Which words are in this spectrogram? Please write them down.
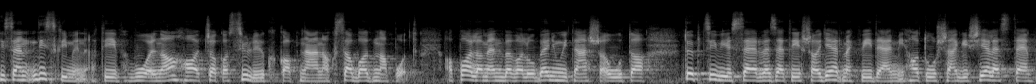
hiszen diszkriminatív volna, ha csak a szülők kapnának szabad napot. A parlamentbe való benyújtása óta több civil szervezet és a gyermekvédelmi hatóság is jelezte,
